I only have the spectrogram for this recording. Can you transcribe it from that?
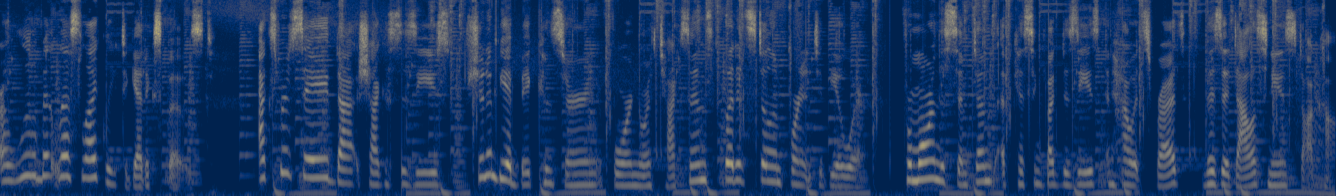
are a little bit less likely to get exposed. Experts say that Chagas disease shouldn't be a big concern for North Texans, but it's still important to be aware. For more on the symptoms of kissing bug disease and how it spreads, visit dallasnews.com.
